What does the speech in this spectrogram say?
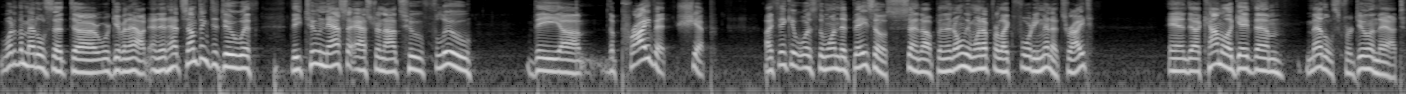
What are the medals that uh, were given out? And it had something to do with the two NASA astronauts who flew the uh, the private ship. I think it was the one that Bezos sent up, and it only went up for like 40 minutes, right? And uh, Kamala gave them medals for doing that.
